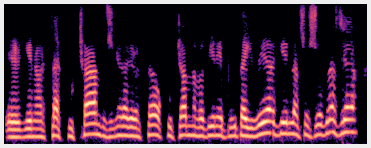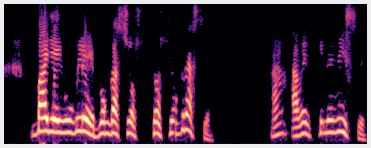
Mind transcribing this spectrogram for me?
eh, que nos está escuchando, señora que nos está escuchando, no tiene puta idea qué es la sociocracia, vaya y google, ponga sociocracia. ¿Ah? A ver qué le dice.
